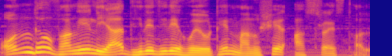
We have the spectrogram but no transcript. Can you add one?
অন্ধ ভাঙেলিয়া ধীরে ধীরে হয়ে ওঠেন মানুষের আশ্রয়স্থল।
